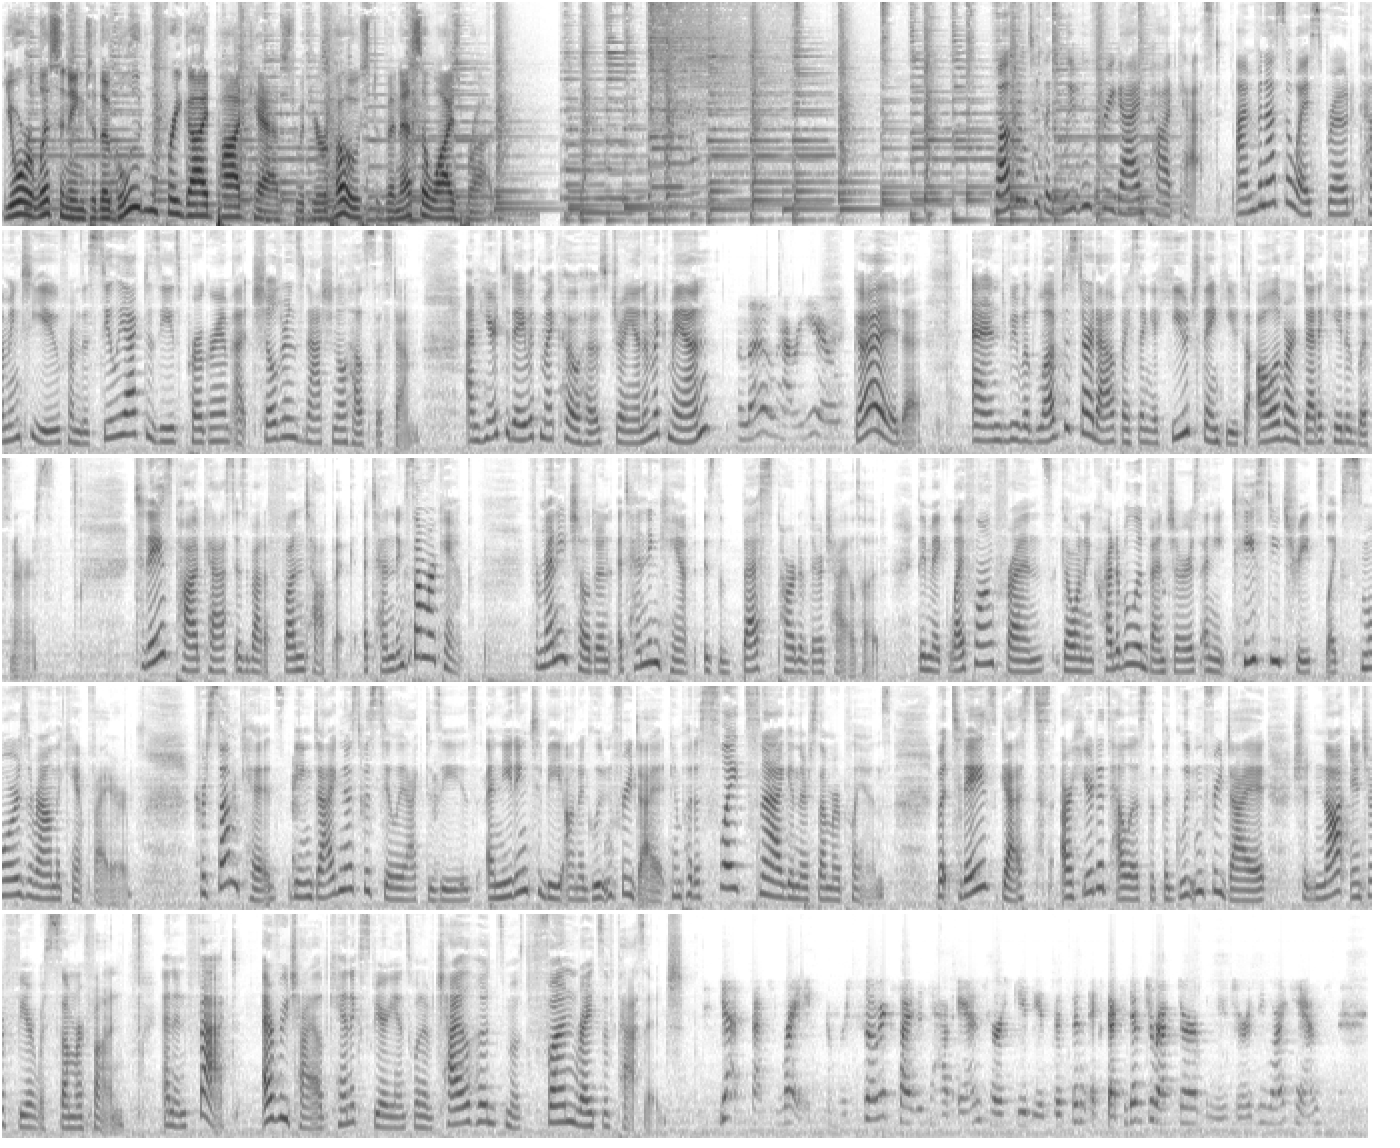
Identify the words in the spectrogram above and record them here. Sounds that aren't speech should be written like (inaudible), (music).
You're listening to the Gluten Free Guide podcast with your host, Vanessa Weisbrod. Welcome to the Gluten Free Guide podcast. I'm Vanessa Weisbrod, coming to you from the Celiac Disease Program at Children's National Health System. I'm here today with my co host, Joanna McMahon. Hello, how are you? Good. And we would love to start out by saying a huge thank you to all of our dedicated listeners. Today's podcast is about a fun topic attending summer camp. For many children, attending camp is the best part of their childhood. They make lifelong friends, go on incredible adventures, and eat tasty treats like s'mores around the campfire. For some kids, being diagnosed with celiac disease and needing to be on a gluten free diet can put a slight snag in their summer plans. But today's guests are here to tell us that the gluten free diet should not interfere with summer fun. And in fact, every child can experience one of childhood's most fun rites of passage. Yes, that's right. And we're so excited to have Anne Tursky, the Assistant Executive Director of the New Jersey Y Camps,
